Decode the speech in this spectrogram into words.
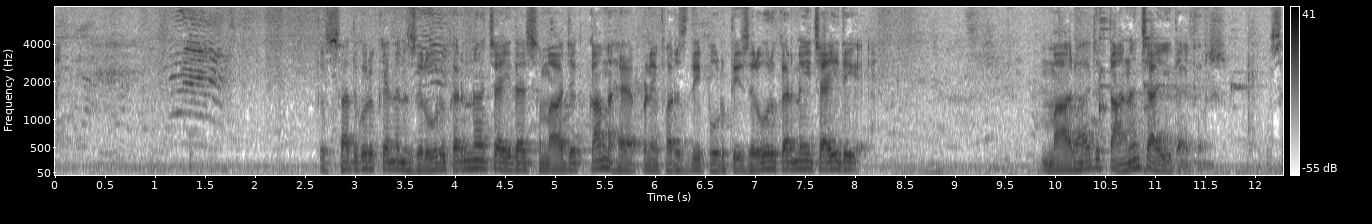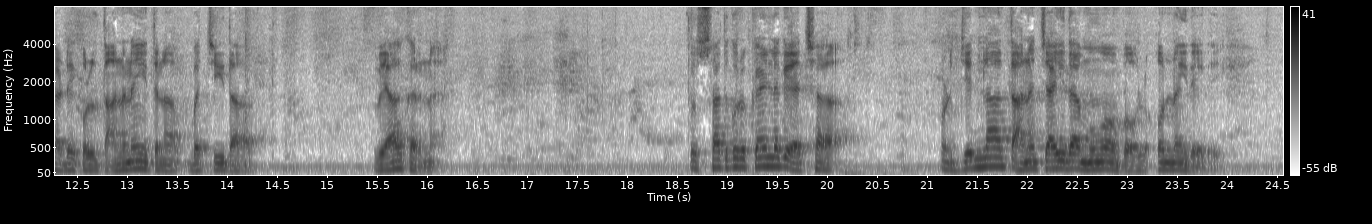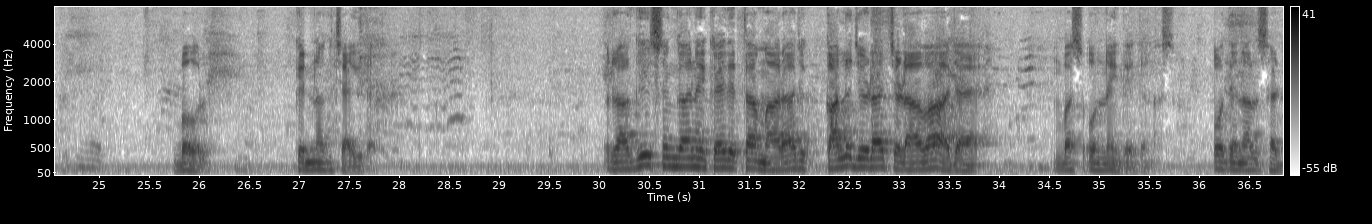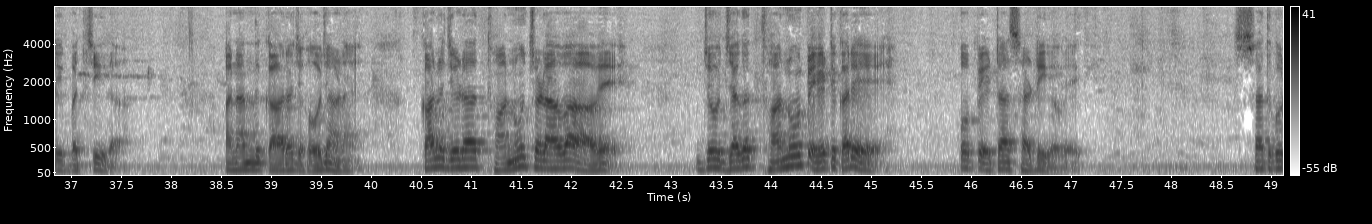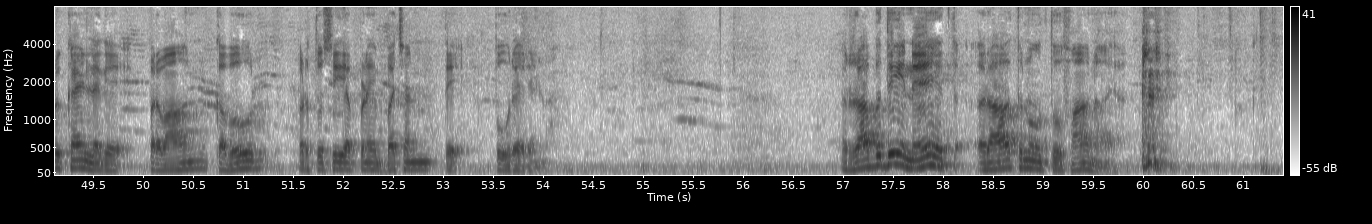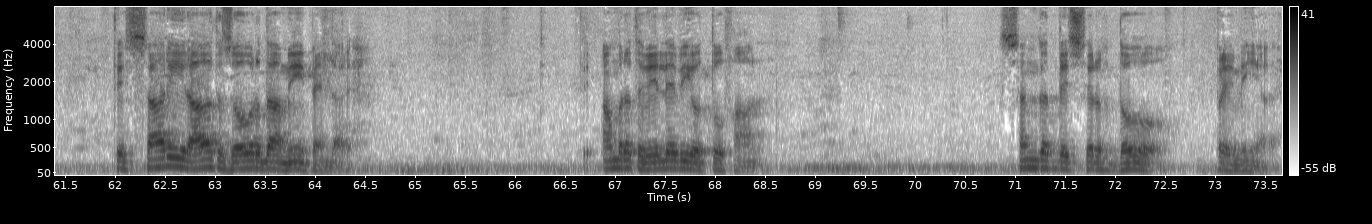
ਤੋ ਸਤਿਗੁਰੂ ਕਹਿੰਦੇ ਨੇ, ਜ਼ਰੂਰ ਕਰਨਾ ਚਾਹੀਦਾ ਸਮਾਜਿਕ ਕੰਮ ਹੈ, ਆਪਣੇ ਫਰਜ਼ ਦੀ ਪੂਰਤੀ ਜ਼ਰੂਰ ਕਰਨੀ ਚਾਹੀਦੀ ਹੈ। ਮਹਾਰਾਜ, ਧਨ ਚਾਹੀਦਾ ਫਿਰ। ਸਾਡੇ ਕੋਲ ਧਨ ਨਹੀਂ, ਇਤਨਾ ਬੱਚੀ ਦਾ ਵਿਆਹ ਕਰਨਾ ਹੈ। ਤੋ ਸਤਿਗੁਰੂ ਕਹਿਣ ਲੱਗੇ, ਅੱਛਾ, ਹੁਣ ਜਿੰਨਾ ਧਨ ਚਾਹੀਦਾ, ਮੂੰਹੋਂ ਬੋਲ ਉਨਾ ਹੀ ਦੇ ਦੇ। ਬੋਲ, ਕਿੰਨਾ ਕੁ ਚਾਹੀਦਾ? ਰਾਗੀ ਸਿੰਘਾਂ ਨੇ ਕਹਿ ਦਿੱਤਾ, ਮਹਾਰਾਜ ਕੱਲ ਜਿਹੜਾ ਚੜਾਵਾ ਆ ਜਾਏ, ਬਸ ਉਹ ਨਹੀਂ ਦੇ ਦੇਣਾ ਉਹਦੇ ਨਾਲ ਸਾਡੀ ਬੱਚੀ ਦਾ ਆਨੰਦ ਕਾਰਜ ਹੋ ਜਾਣਾ ਹੈ। ਕੱਲ ਜਿਹੜਾ ਤੁਹਾਨੂੰ ਚੜਾਵਾ ਆਵੇ, ਜੋ ਜਗਤ ਤੁਹਾਨੂੰ ਭੇਟ ਕਰੇ, ਉਹ ਭੇਟਾ ਸਾਡੀ ਹੋਵੇਗੀ। ਸਤਿਗੁਰ ਕਹਿਣ ਲਗੇ, ਪ੍ਰਵਾਨ, ਕਬੂਲ, ਪਰ ਤੁਸੀਂ ਆਪਣੇ ਬਚਨ ਤੇ ਪੂਰੇ ਰਹਿਣਾ। ਰੱਬ ਦੀ ਨੇਤ ਰਾਤ ਨੂੰ ਤੂਫਾਨ ਆਇਆ। ਤੇ ਸਾਰੀ ਰਾਤ ਜ਼ੋਰ ਦਾ ਮੀਂਹ ਪੈਂਦਾ ਰਿਹਾ। ਤੇ ਅੰਮ੍ਰਿਤ ਵੇਲੇ ਵੀ ਉਹ ਤੂਫਾਨ। ਸੰਗਤ ਦੇ ਸਿਰਫ ਦੋ ਪ੍ਰੇਮੀ ਆਏ।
